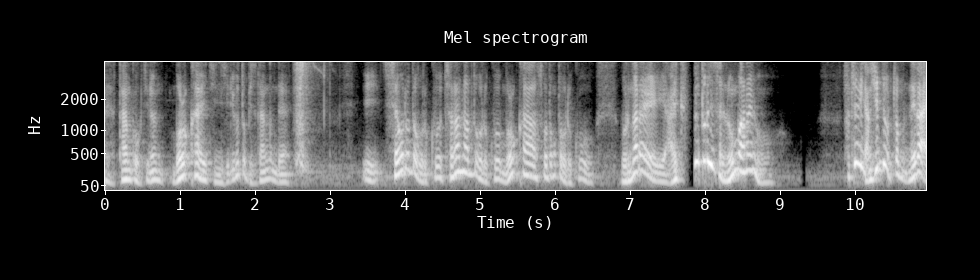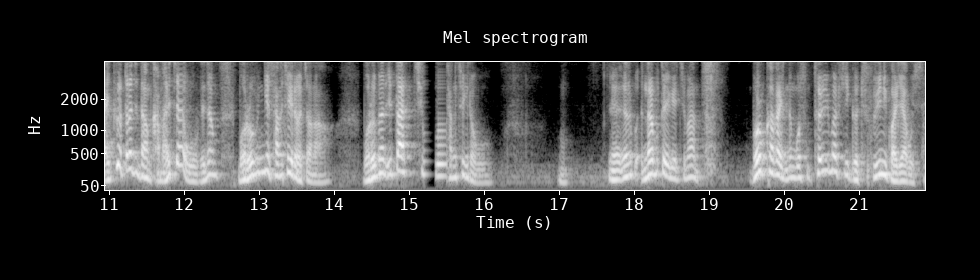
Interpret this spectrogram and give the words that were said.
네, 다음 곡지는 몰카의 진실. 이것도 비슷한 건데, 이 세월호도 그렇고, 천안함도 그렇고, 몰카 소동도 그렇고, 우리나라에 IQ 떨어진 사람이 너무 많아요. 솔직히 양심적으로 좀 내가 IQ가 떨어진다면 가만히 있자고. 왜냐면 모르는 게 상책이라고 했잖아. 모르면 이따 치고 상책이라고. 예, 옛날부터 얘기했지만 몰카가 있는 곳은 틀림없이 그 주인이 관리하고 있어.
